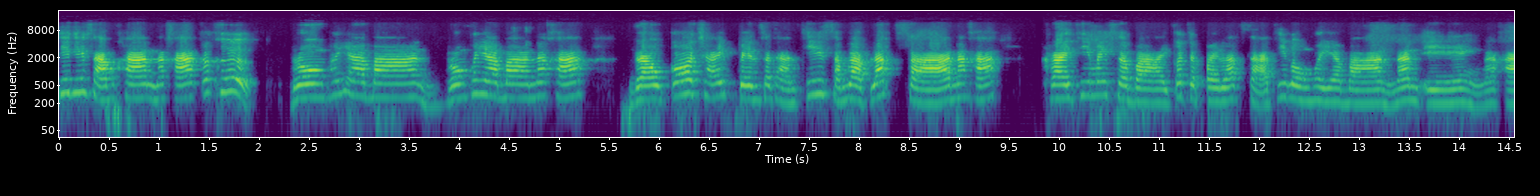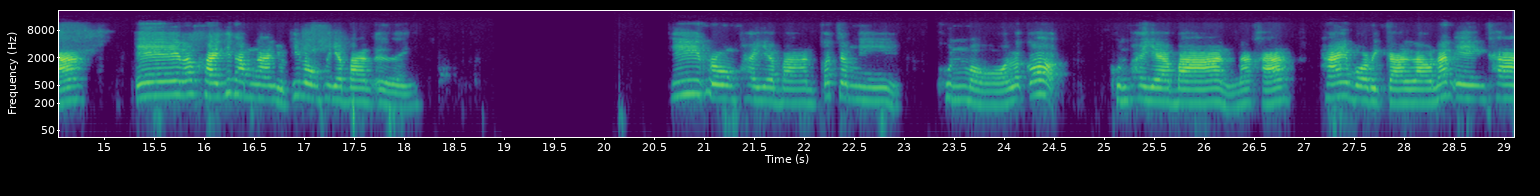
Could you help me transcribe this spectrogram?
ที่ที่สำคัญนะคะก็คือ โรงพยาบาล โรงพยาบาลนะคะ เราก็ใช้เป็นสถานที่สำหรับรักษานะคะ ใครที่ไม่สบายก็จะไปรักษาที่โรงพยาบาลนั่นเองนะคะ เอ๊แล้วใครที่ทำงานอยู่ที่โรงพยาบาลเอ่ย ที่โรงพยาบาลก็จะมีคุณหมอแล้วก็คุณพยาบาลนะคะ ให้บริการเรานั่นเองค่ะ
